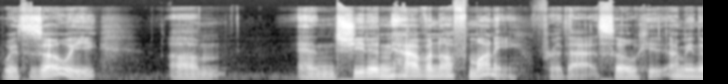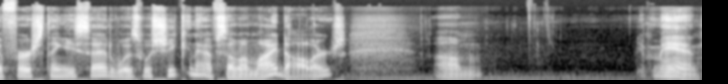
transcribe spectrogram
with Zoe, um, and she didn't have enough money for that. So he, I mean, the first thing he said was, "Well, she can have some of my dollars." Um, man,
